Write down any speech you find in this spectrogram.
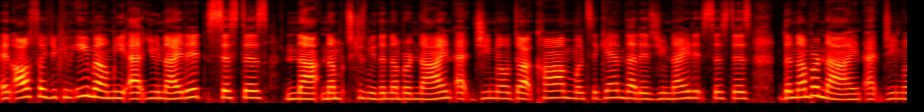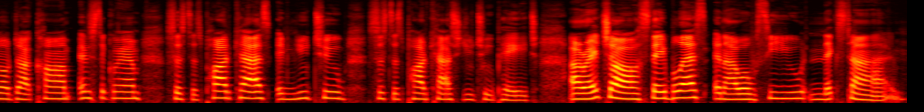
And also you can email me at United Sistas not number excuse me, the number nine at gmail.com. Once again, that is United Sistas, the number nine at gmail.com, Instagram, Sista's Podcast, and YouTube, Sista's Podcast YouTube page. All right, y'all. Stay blessed, and I will see you next time.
